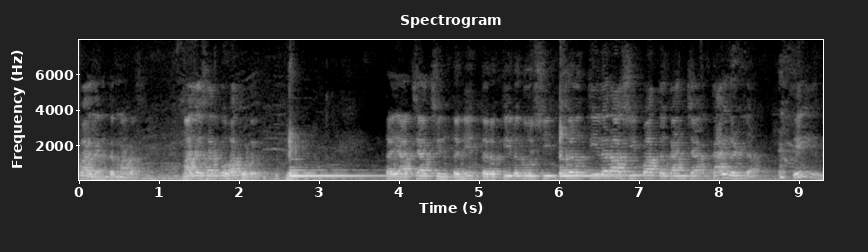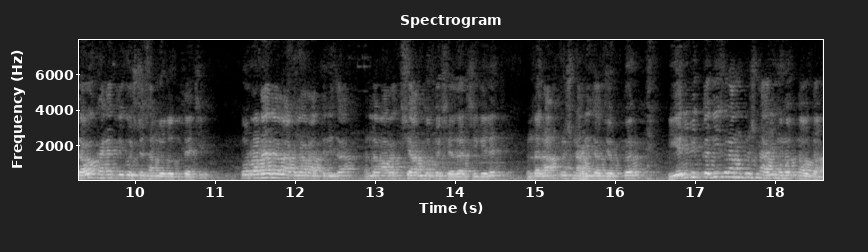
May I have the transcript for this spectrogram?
पाहिल्यानंतर महाराज माझ्यासारखं व्हा थोडं. तयाच्या चिंतने तरतील दोषी तरतील राशी पातकांच्या काय घडलं? ती दवाखान्यातली गोष्ट सांगत होतो त्याची. तो रडायला लागला रात्रीचा. म्हणलं महाराज चार लोक शेजारशी गेलेत. म्हणलं रामकृष्ण हरीचा जप कर. एरवी कधीच रामकृष्ण हरी म्हणत नव्हता.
